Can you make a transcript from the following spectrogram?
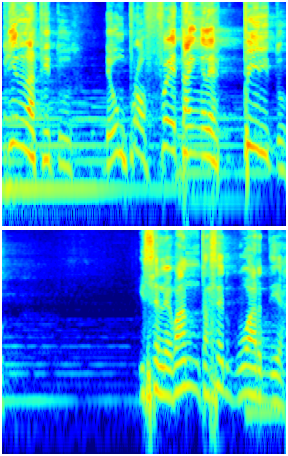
tiene la actitud de un profeta en el espíritu y se levanta a ser guardia.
